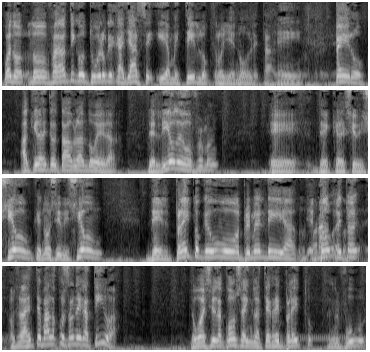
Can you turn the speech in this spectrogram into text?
Bueno, los fanáticos tuvieron que callarse y admitirlo que lo llenó el estadio. Sí. Pero aquí la gente estaba hablando era del lío de Offerman, eh, de que exhibición, que no exhibición, del pleito que hubo el primer día. Todo- esto- o sea, la gente va a la cosa negativa. Le voy a decir una cosa, Inglaterra hay pleito en el fútbol.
